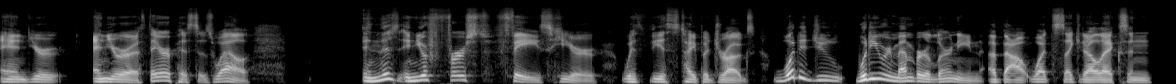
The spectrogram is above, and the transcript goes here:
and you're and you're a therapist as well, in this in your first phase here with this type of drugs what did you what do you remember learning about what psychedelics and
